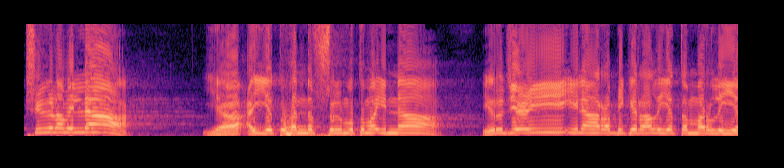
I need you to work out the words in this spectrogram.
ക്ഷീണമില്ല. ഇലാ റബ്ബിക റാളിയത്തൻ മർളിയ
